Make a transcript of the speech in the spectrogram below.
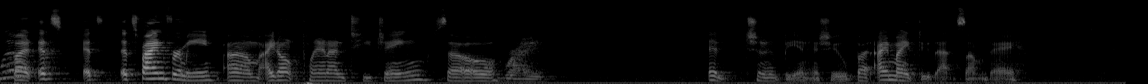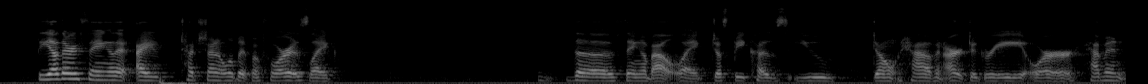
Well- but it's it's it's fine for me. Um, I don't plan on teaching, so Right. It shouldn't be an issue. But I might do that someday. The other thing that I touched on a little bit before is like the thing about like just because you don't have an art degree or haven't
